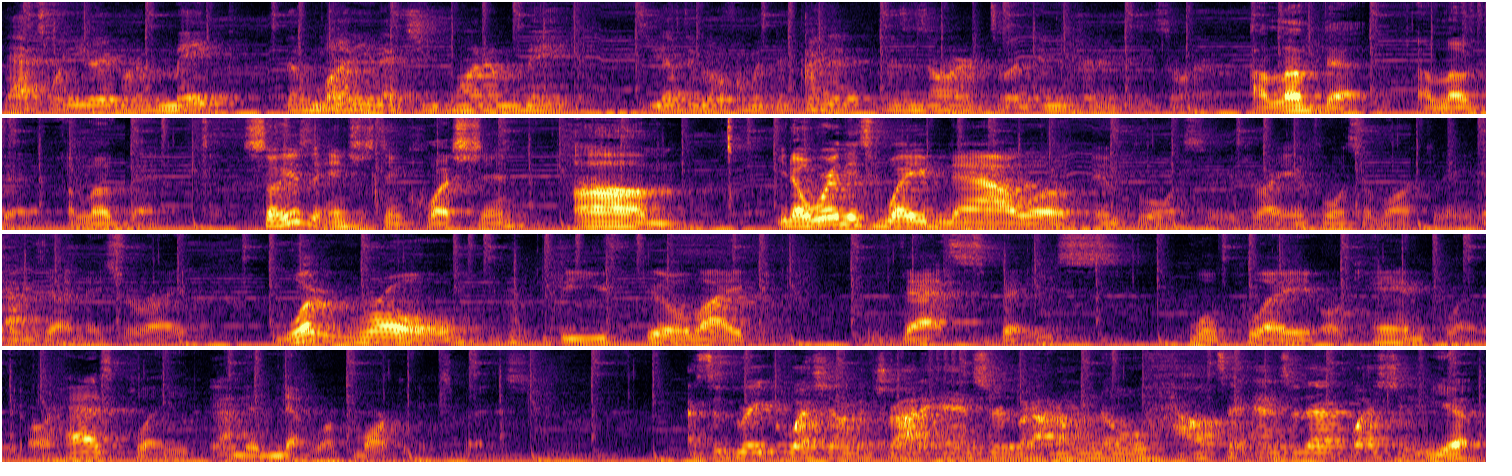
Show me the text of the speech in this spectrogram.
that's when you're able to make the money that you want to make. You have to go from a dependent business owner to an independent business owner. I love that. I love that. I love that. So here's an interesting question. Um, you know, we're in this wave now of influencers, right? Influencer marketing, Yeah. things of that nature, right? What role do you feel like that space will play or can play or has played Yeah. in the network marketing space? That's a great question. I'm gonna try to answer, but I don't know how to answer that question. Yep.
